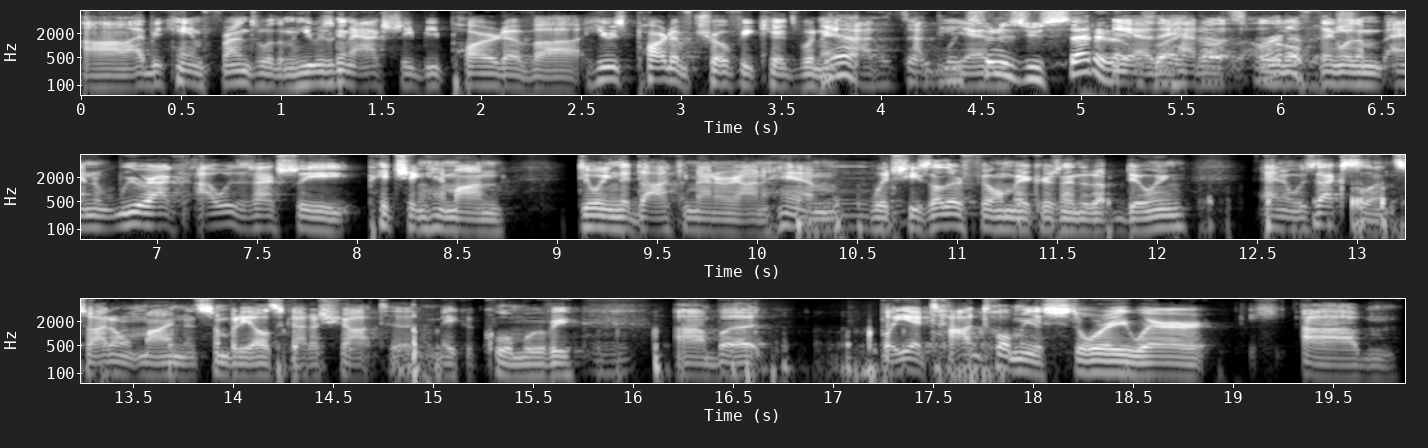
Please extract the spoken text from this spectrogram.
Uh, I became friends with him. He was going to actually be part of. Uh, he was part of Trophy Kids when it, Yeah, at, it's- at the as soon as you said it, I yeah, was they like, had a, a little thing with him, and we were. I was actually pitching him on doing the documentary on him, Mm-hmm. which these other filmmakers ended up doing, and it was excellent. So I don't mind that somebody else got a shot to make a cool movie. Mm-hmm. Uh, but but yeah, Todd told me a story where. he- Um,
